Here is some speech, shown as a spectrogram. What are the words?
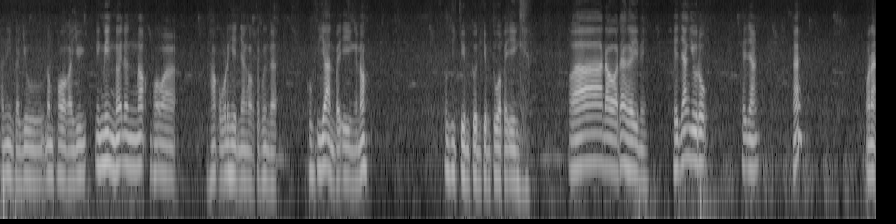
อันนี้ก็อยู่น้ำพอก็อยู่นิ่งๆหน้อยหนึงเนาะเพราะว่าเฮาก็บ่ได้เฮ็ดหยังหรอกแต่เพิ่นก็คงสิย่านไปเองเนาะ บางทีเจมตัวเจมตัวไปเองว้าดอถ้าเฮยนี่เห็ดยังอยู่ลูกเห็ดยังฮะวันน่ะ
